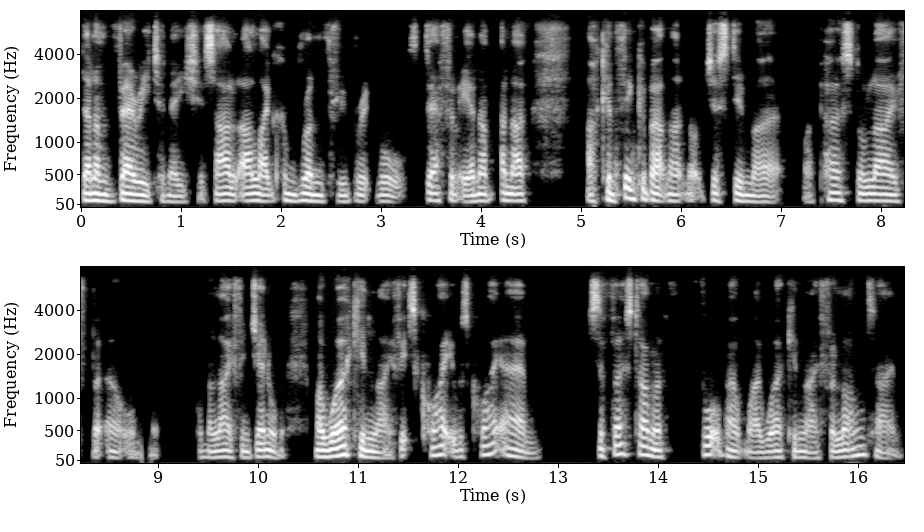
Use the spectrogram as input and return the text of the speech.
then I'm very tenacious. I, I like can run through brick walls definitely, and I and I I can think about that not just in my my personal life, but uh, or, or my life in general, my working life. It's quite it was quite um. It's the first time I've thought about my working life for a long time,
